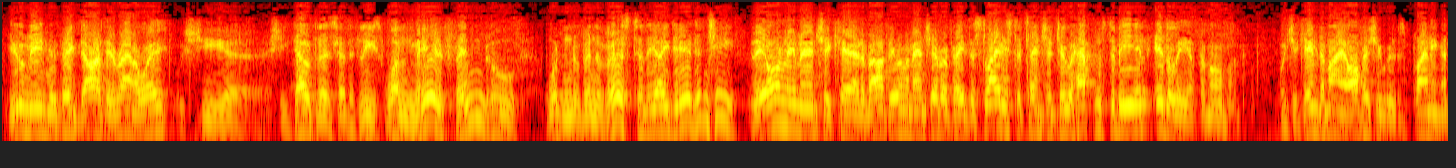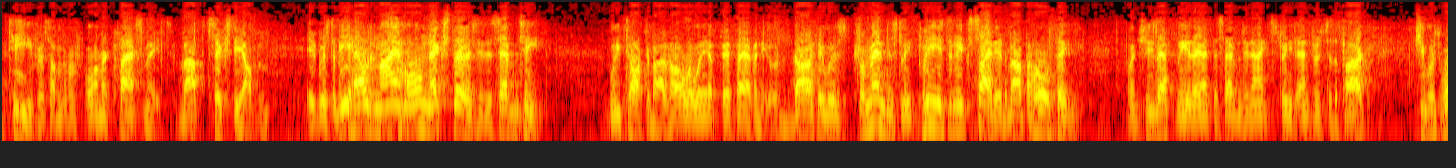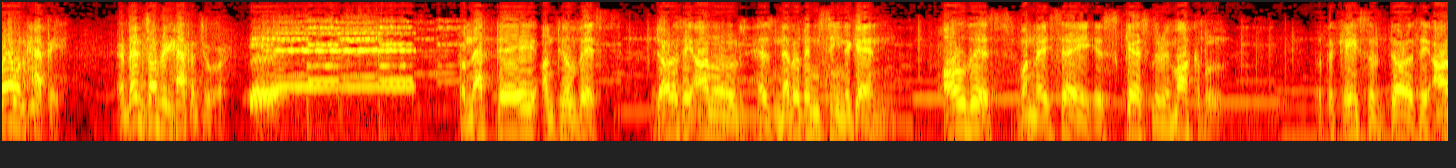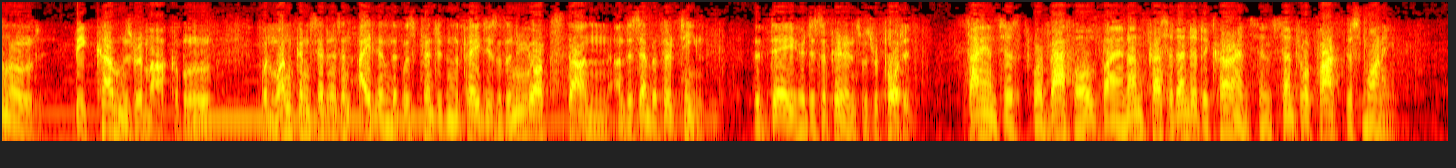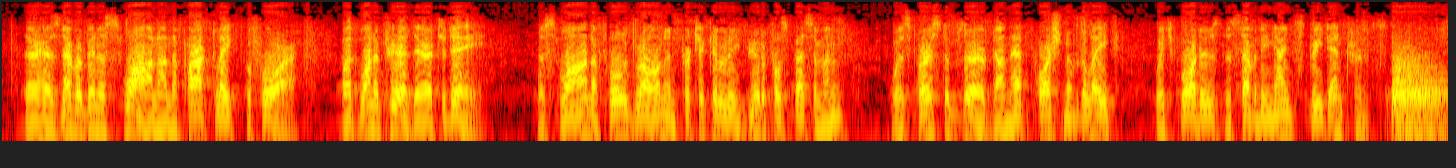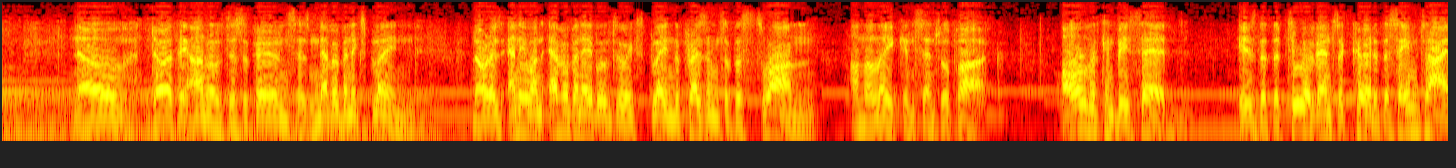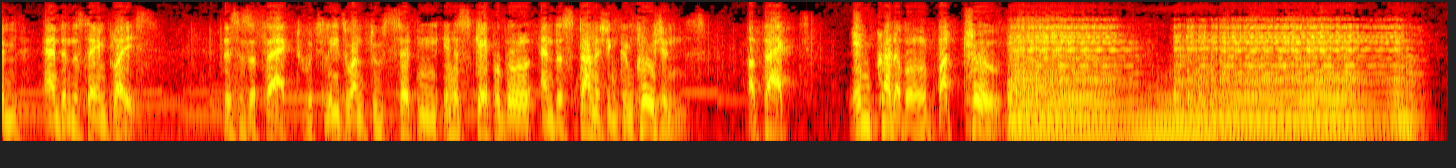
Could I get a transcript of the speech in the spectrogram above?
You mean you think Dorothy ran away? She, uh, she doubtless had at least one male friend who wouldn't have been averse to the idea, didn't she? The only man she cared about, the only man she ever paid the slightest attention to, happens to be in Italy at the moment. When she came to my office, she was planning a tea for some of her former classmates, about 60 of them. It was to be held in my home next Thursday, the 17th. We talked about it all the way up Fifth Avenue, and Dorothy was tremendously pleased and excited about the whole thing. When she left me there at the 79th Street entrance to the park, she was well and happy. And then something happened to her. From that day until this, Dorothy Arnold has never been seen again. All this, one may say, is scarcely remarkable. But the case of Dorothy Arnold becomes remarkable when one considers an item that was printed in the pages of the New York Sun on December 13th, the day her disappearance was reported. Scientists were baffled by an unprecedented occurrence in Central Park this morning. There has never been a swan on the Park Lake before, but one appeared there today. The swan, a full grown and particularly beautiful specimen, was first observed on that portion of the lake which borders the 79th Street entrance. No, Dorothy Arnold's disappearance has never been explained, nor has anyone ever been able to explain the presence of the swan on the lake in Central Park. All that can be said is that the two events occurred at the same time and in the same place. This is a fact which leads one to certain inescapable and astonishing conclusions. A fact incredible but true.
